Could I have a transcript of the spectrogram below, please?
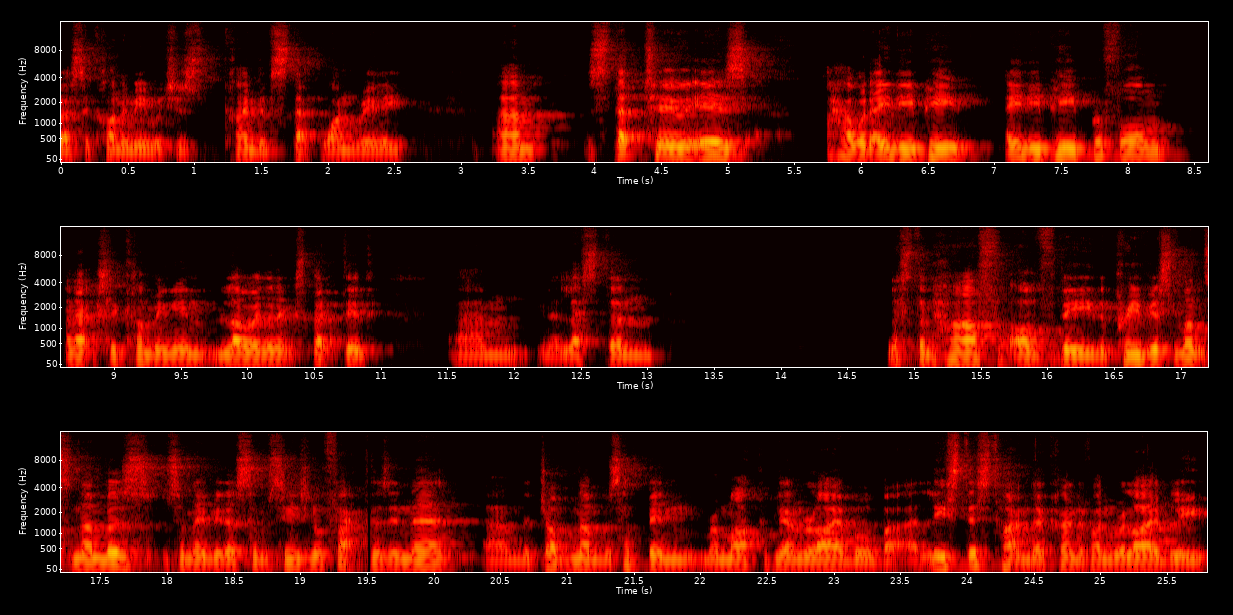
US economy, which is kind of step one, really. Um, step two is how would ADP ADP perform, and actually coming in lower than expected, um, you know, less than less than half of the the previous month's numbers. So maybe there's some seasonal factors in there. Um, the job numbers have been remarkably unreliable, but at least this time they're kind of unreliably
